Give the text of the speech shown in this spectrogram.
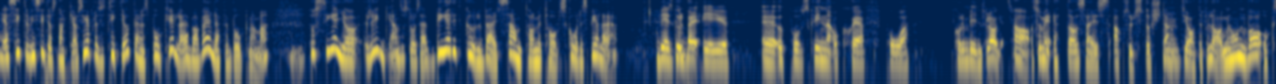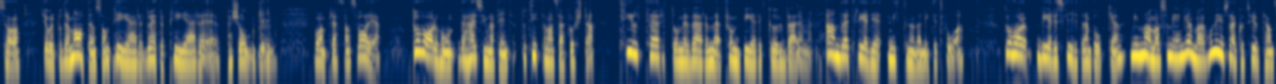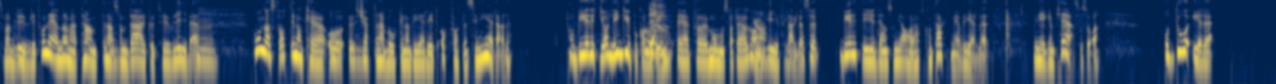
Jag sitter, vi sitter och snackar och så plötsligt tittar jag upp hennes bokhylla. Jag bara, vad är det där för bok mamma? Mm. Då ser jag ryggen så står det så här, Berit Gullberg, samtal med tolv skådespelare. Berit Gullberg är ju eh, upphovskvinna och chef på Columbinförlaget. Ja, som är ett av Sveriges absolut största mm. teaterförlag. Men hon var också, jobbade på Dramaten som PR, då heter PR-person typ. Mm. Var en pressansvarige. Då har hon, det här är så himla fint, då tittar man så här första. Till Terto med värme från Berit Gullberg. Jamen. Andra tredje 1992. Då har Berit skrivit den här boken. Min mamma som är en gammal, hon är ju sån här kulturtant som har mm. burit, hon är en av de här tanterna mm. som bär kulturlivet. Mm. Hon har stått i någon kö och mm. köpt den här boken av Berit och fått den signerad. Och Berit, jag ligger ju på Colombin eh, för Momo svarta ögon ja. i förlagda. Så Berit är ju den som jag har haft kontakt med vad det gäller min egen pjäs och så. Och då är det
